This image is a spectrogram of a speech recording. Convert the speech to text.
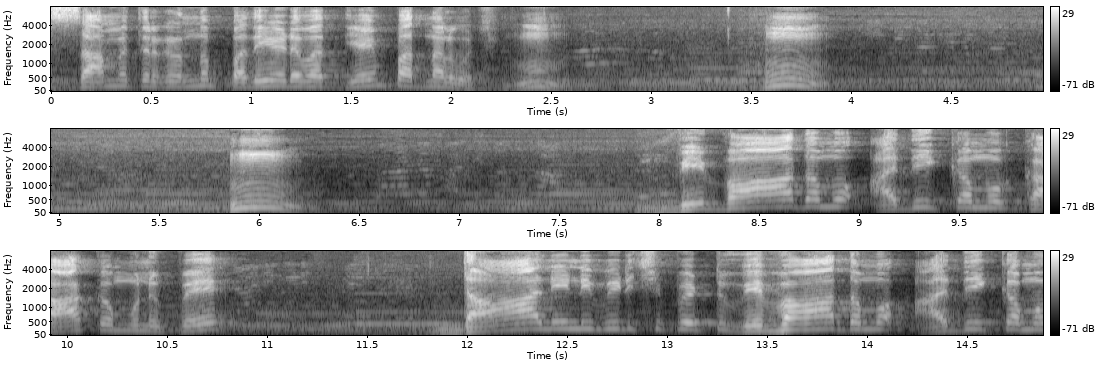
సామెతల గ్రంథం పదిహేడవ అధ్యాయం పద్నాలుగు వచ్చి వివాదము అధికము కాకమునుపే దానిని విడిచిపెట్టు వివాదము అధికము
